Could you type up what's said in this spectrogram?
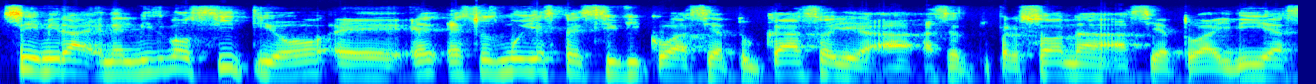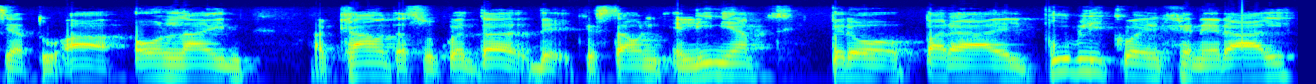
Sí, mira, en el mismo sitio, eh, e, esto es muy específico hacia tu caso y hacia tu persona, hacia tu ID, hacia tu ah, online account, a su cuenta de, que está en, línea, pero para el público en general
